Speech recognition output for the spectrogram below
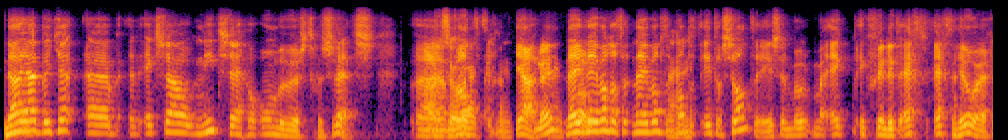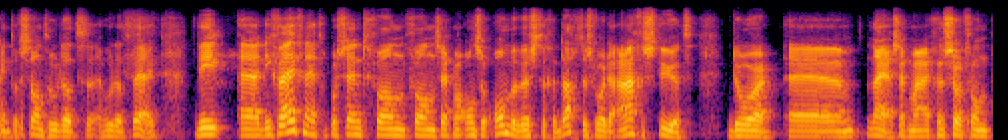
Nou ja, weet je, uh, ik zou niet zeggen onbewust gezwets. Uh, want, ja, nee, nee, nee, want het, nee, want, nee. want het interessante is, en, maar ik, ik vind dit echt, echt heel erg interessant hoe dat, hoe dat werkt. Die, uh, die 95% van, van zeg maar, onze onbewuste gedachten worden aangestuurd door uh, nou ja, zeg maar, een soort van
